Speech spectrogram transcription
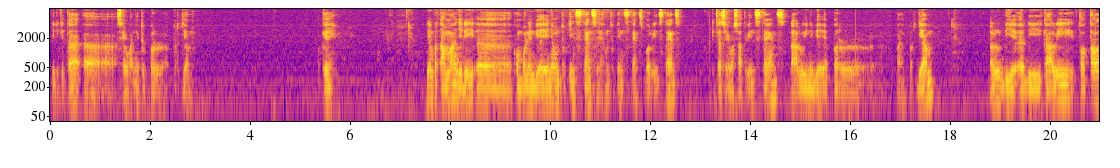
Jadi kita uh, sewanya itu per per jam. Oke. Okay yang pertama jadi eh, komponen biayanya untuk instance ya untuk instance baru instance kita sewa satu instance lalu ini biaya per apa, per jam. Lalu biaya eh, dikali total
